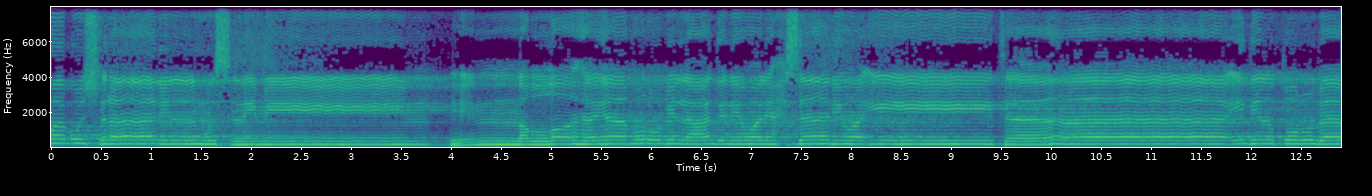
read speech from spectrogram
وبشرى للمسلمين. إن الله يأمر بالعدل والإحسان وإيتاء ذي القربى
